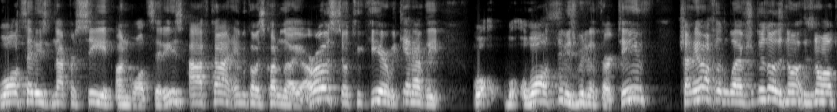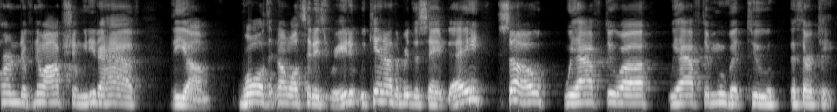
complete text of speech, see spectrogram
Walled cities do not precede unwalled cities. Afkan, it becomes Yaros. So to here, we can't have the walled cities reading the 13th. Because no, there's no, there's no alternative, no option. We need to have the um, walled and unwalled cities read. We can't have them read the same day. So we have to uh, we have to move it to the 13th.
